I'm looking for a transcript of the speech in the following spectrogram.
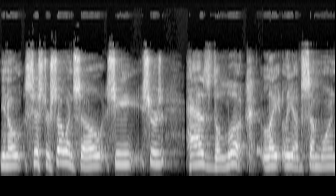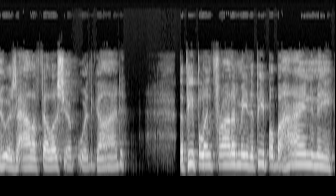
You know, sister so and so, she sure has the look lately of someone who is out of fellowship with God. The people in front of me, the people behind me,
